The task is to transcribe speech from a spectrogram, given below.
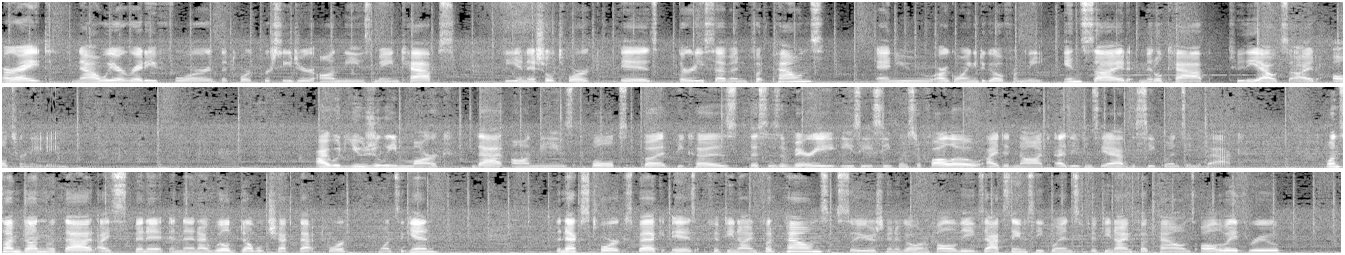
Alright, now we are ready for the torque procedure on these main caps. The initial torque is 37 foot-pounds, and you are going to go from the inside middle cap to the outside alternating. I would usually mark that on these bolts, but because this is a very easy sequence to follow, I did not. As you can see, I have the sequence in the back. Once I'm done with that, I spin it and then I will double check that torque once again. The next torque spec is 59 foot-pounds, so you're just going to go and follow the exact same sequence, 59 foot-pounds all the way through,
